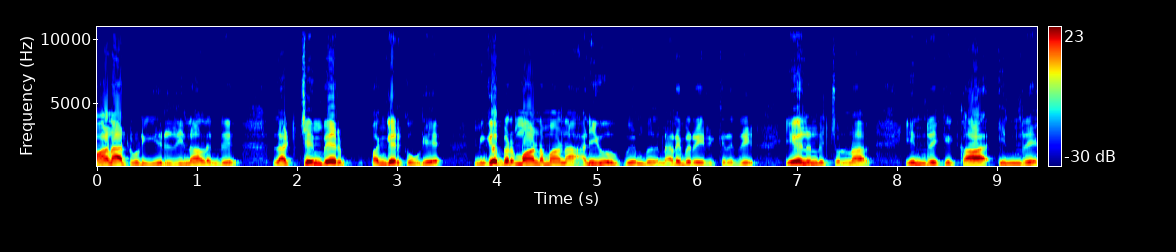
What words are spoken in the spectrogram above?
மாநாட்டுடைய இறுதி நாள் என்று லட்சம் பேர் பங்கேற்கக்கூடிய மிக பிரம்மாண்டமான அணிவகுப்பு என்பது நடைபெற இருக்கிறது. ஏனென்று சொன்னால் இன்றைக்கு கா இன்றைய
